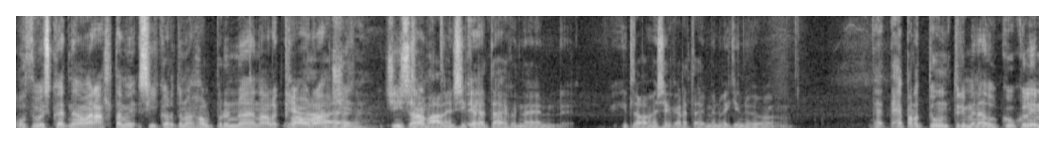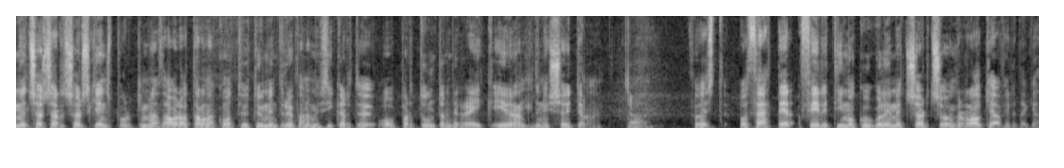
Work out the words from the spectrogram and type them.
og þú veist hvernig hann var alltaf með síkartuna hálbrunna en alveg klára Já, sí- Ítla G-Sand, vafinn sigaretta hérna. einhvern veginn Ítla vafinn sigaretta í munnvikinu og þetta er bara dúndur, ég meina þú Google image searchar Serge Gainsbourg, ég meina þá er á að koma 20 myndir upp, hann með síkartu og bara dúndrandi reik yfir andlutinu í 17 af þeim. Já, þú veist, og þetta er fyrir tíma Google Image Search og einhverju ráðgjafa fyrirtækja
